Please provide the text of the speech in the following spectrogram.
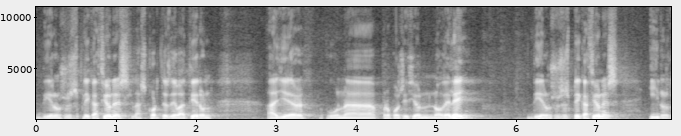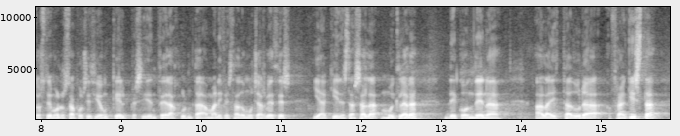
dieron sus explicaciones, las Cortes debatieron ayer una proposición no de ley, dieron sus explicaciones y nosotros tenemos nuestra posición que el presidente de la Junta ha manifestado muchas veces y aquí en esta sala muy clara de condena a la dictadura franquista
